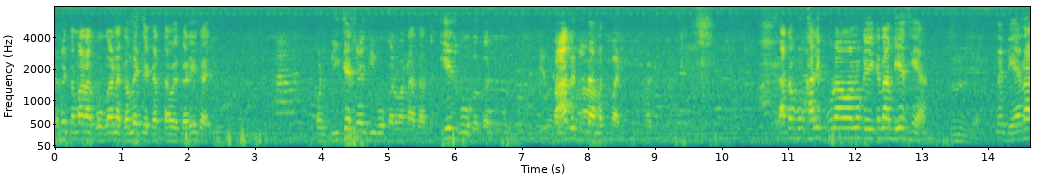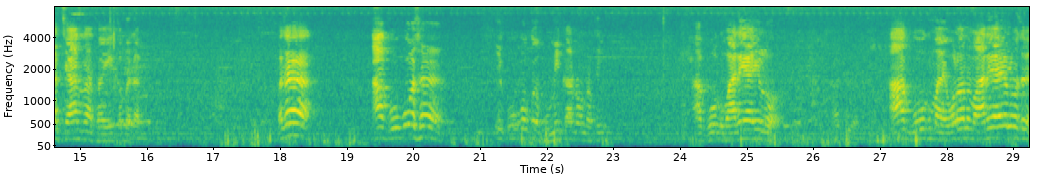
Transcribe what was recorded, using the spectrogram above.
તમે તમારા ગોગાને ગમે તે કરતા હોય કરી જાજો પણ બીજા જ જીવો કરવાના એ જ ભોગ કરજો. ભાગ જુદા મત પાડી. આ તો હું ખાલી પુરાવાનો કે એકના બે થયા. ને બે ના ચાર ના થાય, એ ખબર આપી પછી આ ગોગો છે, એ ગોગો કોઈ ભૂમિકાનો નથી. આ ગોગ વારે આવેલો આ ગોગમાં માયવળો વારે આવેલો છે.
